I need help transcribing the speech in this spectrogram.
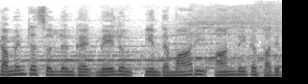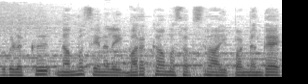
கமெண்ட சொல்லுங்க. மேலும் இந்த மாதிரி ஆன்மீக பதிவுகளுக்கு நம்ம சேனலை மறக்காம சப்ஸ்கிரைப் பண்ணுங்க.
